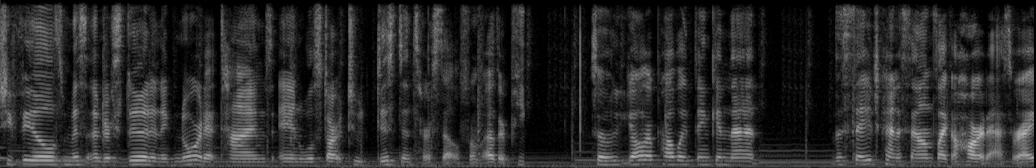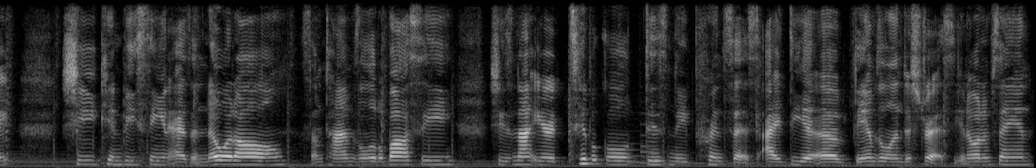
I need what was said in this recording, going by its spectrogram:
She feels misunderstood and ignored at times and will start to distance herself from other people. So, y'all are probably thinking that the sage kind of sounds like a hard ass, right? She can be seen as a know it all, sometimes a little bossy. She's not your typical Disney princess idea of damsel in distress, you know what I'm saying?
